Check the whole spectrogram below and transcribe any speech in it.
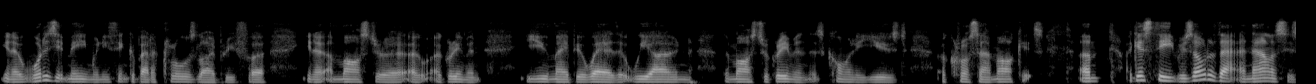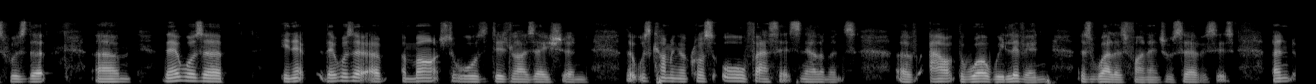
you know what does it mean when you think about a clause library for you know a master uh, agreement? You may be aware that we own the master agreement that's commonly used across our markets. Um, i guess the result of that analysis was that um, there was a in there was a, a, march towards digitalization that was coming across all facets and elements of the world we live in, as well as financial services. And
